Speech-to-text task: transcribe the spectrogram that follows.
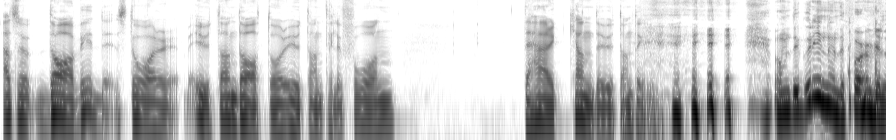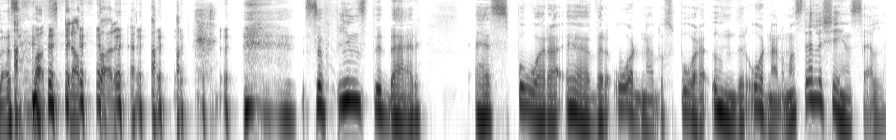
alltså David står utan dator, utan telefon. Det här kan du utan till. Om du går in under formulas. Man skrattar. så finns det där eh, spåra överordnad och spåra underordnad. Om man ställer sig i en cell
